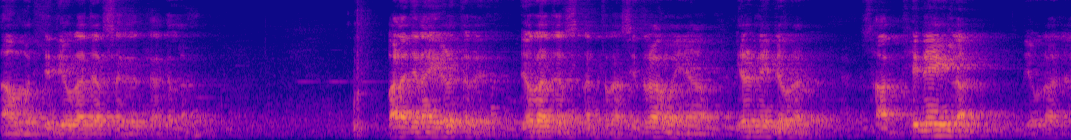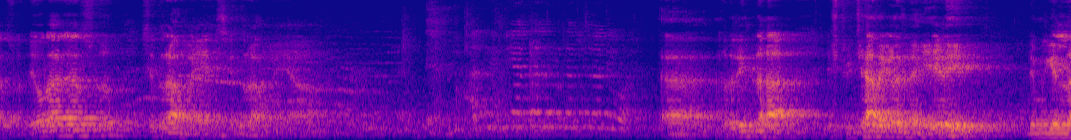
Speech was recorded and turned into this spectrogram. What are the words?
ನಾವು ಮತ್ತೆ ದೇವರಾಜ ಅರಸಾಗಕ್ಕಾಗಲ್ಲ ಬಹಳ ಜನ ಹೇಳ್ತಾರೆ ದೇವರಾಜರ್ಸ್ ನಂತರ ಸಿದ್ದರಾಮಯ್ಯ ಎರಡನೇ ದೇವರಾಜ. ಸಾಧ್ಯನೇ ಇಲ್ಲ. ದೇವರಾಜ ದೇವರಾಜರ್ಸು ದೇವರಾಜ ಅರಸು ಸಿದ್ದರಾಮಯ್ಯ ಸಿದ್ದರಾಮಯ್ಯ ಆ, ಅದರಿಂದ ಇಷ್ಟು ವಿಚಾರಗಳನ್ನ ಹೇಳಿ ನಿಮಗೆಲ್ಲ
